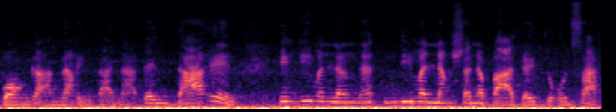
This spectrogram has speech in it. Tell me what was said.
bongga ang nakita natin dahil hindi man lang na, hindi man lang siya na bother doon sa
